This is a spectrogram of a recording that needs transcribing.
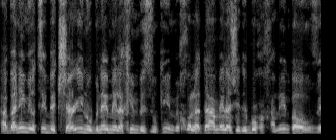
הבנים יוצאים בקשרים ובני מלכים בזוגין וכל אדם אלא שדיברו חכמים בהווה.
